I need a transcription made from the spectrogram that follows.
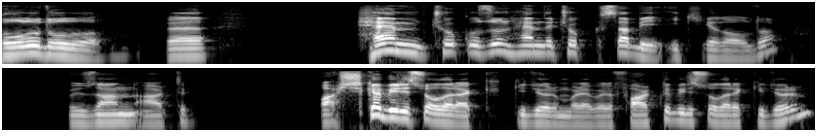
dolu dolu ve hem çok uzun hem de çok kısa bir iki yıl oldu. O yüzden artık başka birisi olarak gidiyorum buraya böyle farklı birisi olarak gidiyorum.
